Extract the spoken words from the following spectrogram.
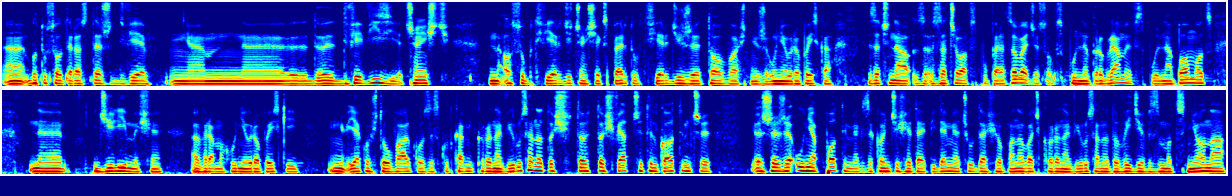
e, bo tu są teraz też dwie, e, dwie wizje. Część osób twierdzi, część ekspertów twierdzi, że to właśnie, że Unia Europejska zaczyna, zaczęła współpracować, że są wspólne programy, wspólna pomoc. E, dzielimy się w ramach Unii Europejskiej jakoś tą walką ze skutkami koronawirusa, no to, to, to świadczy tylko o tym, czy, że, że Unia po tym, jak zakończy się ta epidemia, czy uda się opanować koronawirusa, no to wyjdzie wzmocniona,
